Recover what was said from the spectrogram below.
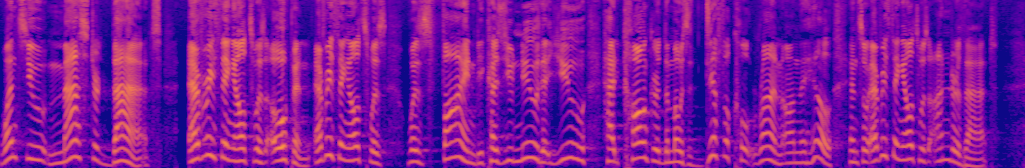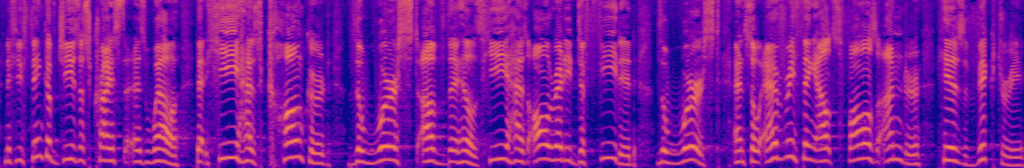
once you mastered that, everything else was open. Everything else was, was fine because you knew that you had conquered the most difficult run on the hill. And so everything else was under that. And if you think of Jesus Christ as well, that he has conquered the worst of the hills, he has already defeated the worst. And so everything else falls under his victory.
